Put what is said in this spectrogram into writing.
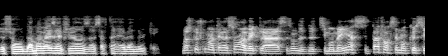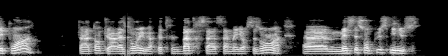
de, son, de la mauvaise influence d'un certain Evander Kane. Moi, ce que je trouve intéressant avec la saison de, de Timo Meyer, c'est pas forcément que ses points. Jonathan, tu as raison, il va peut-être battre sa, meilleure saison, euh, mais c'est son plus-minus.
